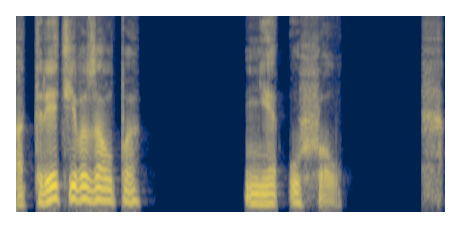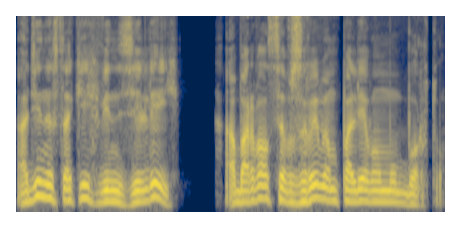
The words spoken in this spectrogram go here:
от третьего залпа не ушел. Один из таких вензелей оборвался взрывом по левому борту.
